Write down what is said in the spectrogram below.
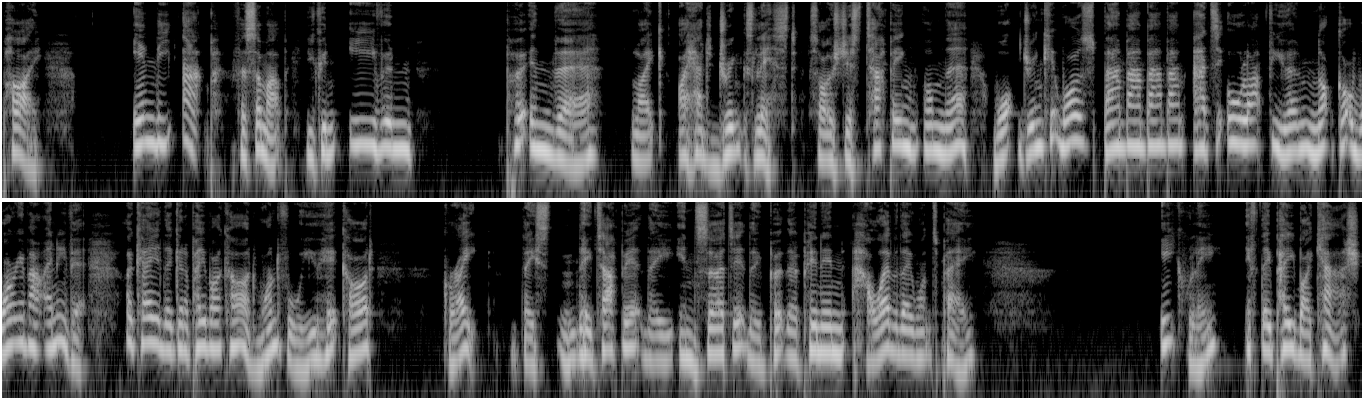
pie. In the app for SumUp, you can even put in there like I had drinks list. So I was just tapping on there what drink it was, bam, bam, bam, bam, adds it all up for you. I've not got to worry about any of it. Okay, they're going to pay by card. Wonderful. You hit card. Great. They, they tap it, they insert it, they put their pin in however they want to pay. Equally, if they pay by cash,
